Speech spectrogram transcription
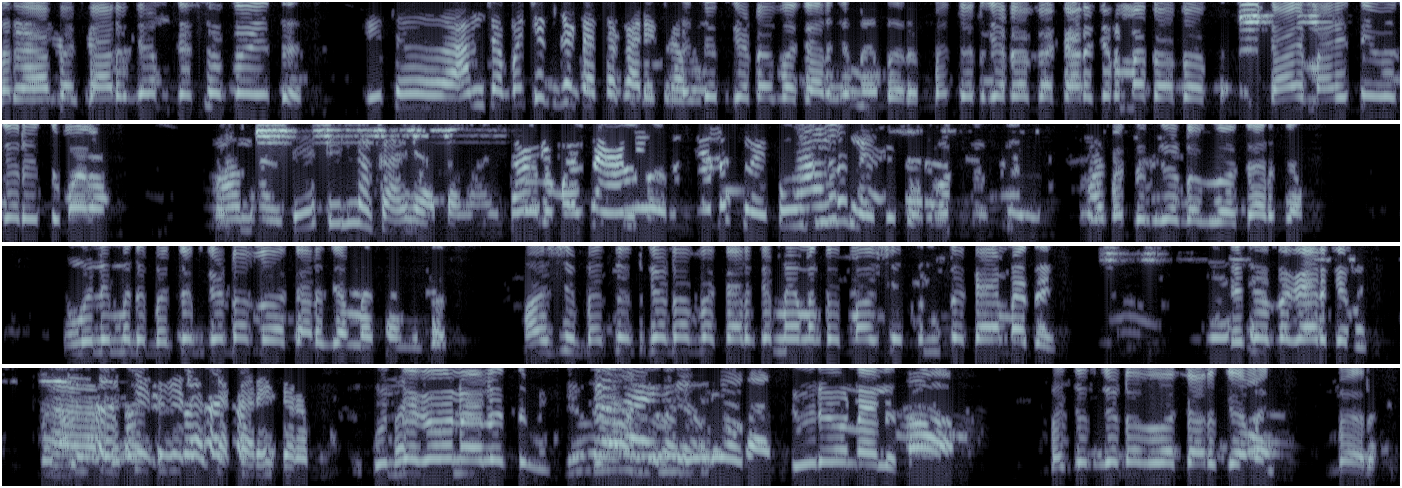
बरं आता कार्यक्रम कशाचा आहे इथं इथं आमचा बचत गटाचा कार्यक्रम आहे. बचत गटाचा कार्यक्रम आहे बरं. बचत गटाचा कार्यक्रमात आता काय माहिती वगैरे तुम्हाला? आम्हाला देतील ना काय आता माहिती. मला माहिती आहे. गेलंच नाही पोहोचलंच नाही तिथं. बचत गटाचा कार्यक्रम. हिंगोलीमध्ये बचत गटाचा कार्यक्रम आहे सांगतात मावशी बचत गटाचा कार्यक्रम आहे म्हणतात. मावशी तुमचं काय मत आहे? कशाचा कार्यक्रम आहे? बचत गटाचा कार्यक्रम. कोणत्या गावाने आलात तुम्ही? हिवरेहून आलेत. बचत गटाचा कार्यक्रम आहे. बरं.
